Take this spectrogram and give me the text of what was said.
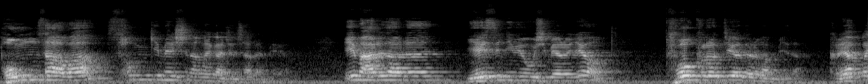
봉사와 섬김의 신앙을 가진 사람이에요. 이 마르다는 예수님이 오시면은요, 부엌으로 뛰어 들어갑니다. 그래갖고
